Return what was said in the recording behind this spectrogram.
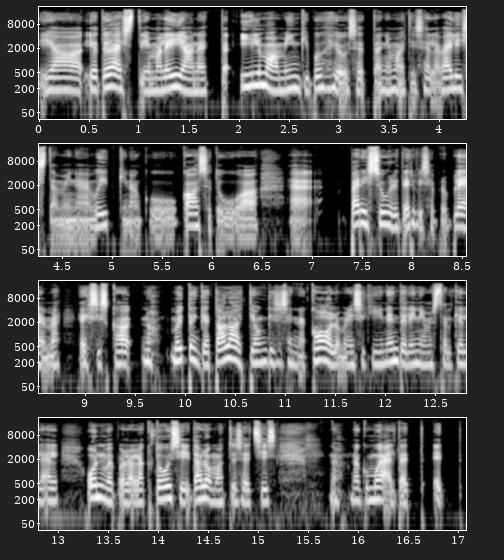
ja, ja tõesti, ma leian, et ilma mingi põhjuseta niimoodi selle välistamine võibki nagu kaasa tuua äh, päris suuri terviseprobleeme, ehk siis ka noh, ma ütlengi, et alati ongi see selline kaalumine isegi nendel inimestel, kellel on võib-olla laktoositalumatus, et siis noh, nagu mõelda, et, et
